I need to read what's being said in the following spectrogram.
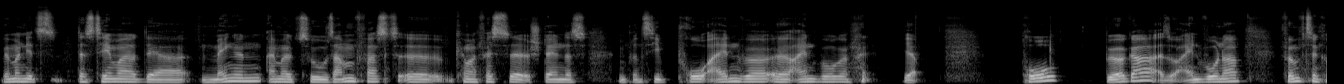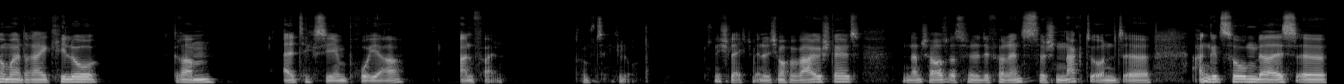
Wenn man jetzt das Thema der Mengen einmal zusammenfasst, äh, kann man feststellen, dass im Prinzip pro Einwür äh, Einbürger, ja, pro Bürger, also Einwohner, 15,3 Kilogramm Alttextilien pro Jahr anfallen. 15 Kilo. Ist nicht schlecht. Wenn du dich mal auf die Waage stellst und dann schaust, was für eine Differenz zwischen nackt und äh, angezogen da ist, äh,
